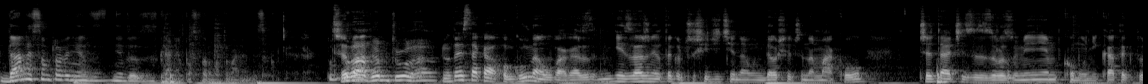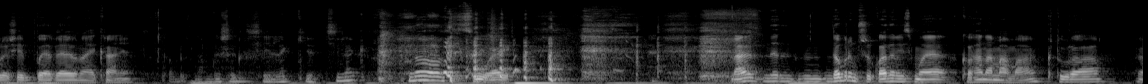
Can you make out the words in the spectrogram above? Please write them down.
Dane są prawie nie, nie do uzyskania po sformatowaniu dysku. Trzeba-. No to jest taka ogólna uwaga, niezależnie od tego, czy siedzicie na Windowsie, czy na Macu, czytać ze zrozumieniem komunikaty, które się pojawiają na ekranie. Oby nam wyszedł dzisiaj lekki odcinek. No, słuchaj. No, ale dobrym przykładem jest moja kochana mama, która e,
